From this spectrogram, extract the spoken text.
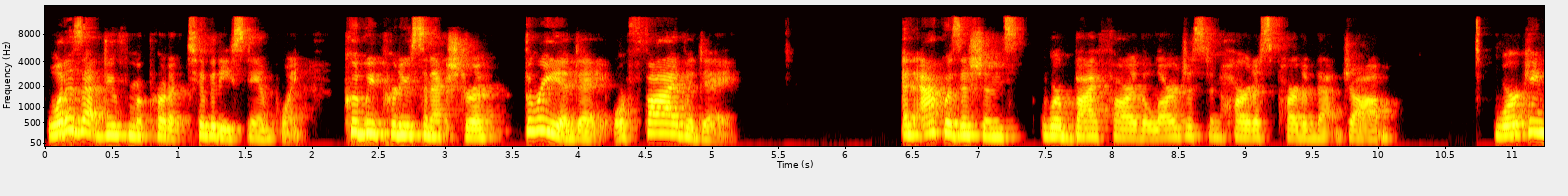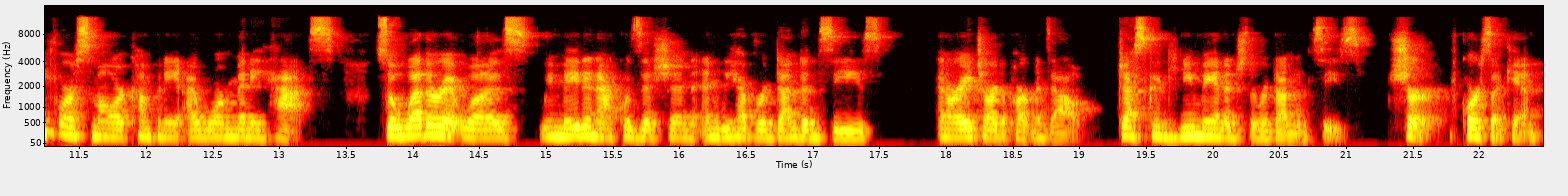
what does that do from a productivity standpoint? Could we produce an extra three a day or five a day? And acquisitions were by far the largest and hardest part of that job. Working for a smaller company, I wore many hats. So whether it was we made an acquisition and we have redundancies and our HR department's out, Jessica, can you manage the redundancies? Sure, of course I can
